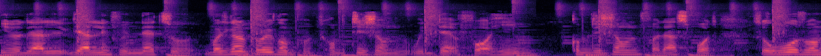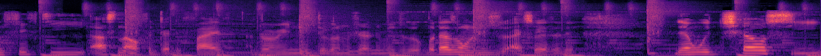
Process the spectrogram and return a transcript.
you know, they are, they are linked with Neto, but it's going to probably go competition with them for him, competition for that spot. So Wolves 150, Arsenal 35. I don't really know if they're going to measure the middle, but that's one news I saw yesterday. Then with Chelsea,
